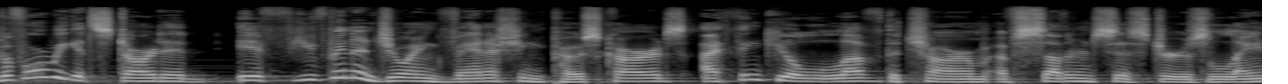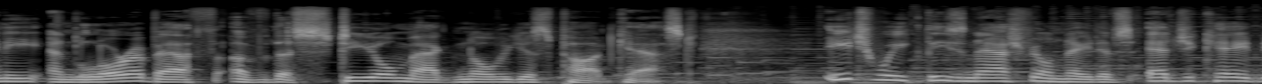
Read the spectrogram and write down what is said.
Before we get started, if you've been enjoying Vanishing Postcards, I think you'll love the charm of Southern Sisters Lainey and Laura Beth of the Steel Magnolias podcast. Each week, these Nashville natives educate,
